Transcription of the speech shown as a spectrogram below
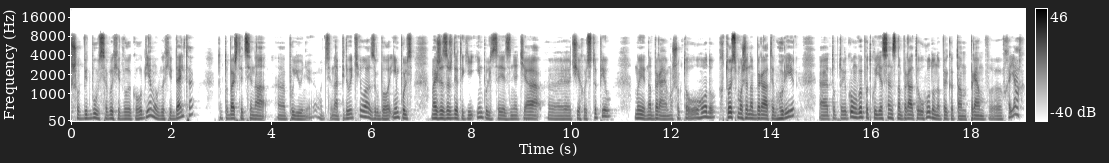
щоб відбувся вихід великого об'єму, вихід дельта. Тобто, бачите, ціна е, по юні. От ціна підлетіла, зробила імпульс. Майже завжди такий імпульс це є зняття е, чихось стопів. Ми набираємо шортову угоду. Хтось може набирати вгорі. Е, тобто, в якому випадку є сенс набирати угоду, наприклад, там прямо в, в хаях,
